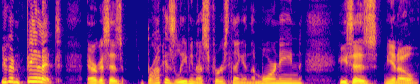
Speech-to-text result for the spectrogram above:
you can feel it." Erica says, "Brock is leaving us first thing in the morning." He says, "You know,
